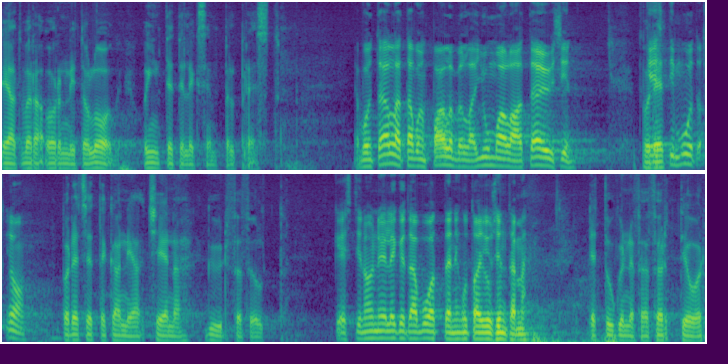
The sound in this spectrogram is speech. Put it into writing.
är att vara ornitolog och inte till exempel präst. Ja voin tällä tavoin palvella Jumalaa täysin. På Kesti, det, muuta, joo, på det sättet kan jag tjäna Gud för fullt. kesti noin 40 vuotta ennen kuin tajusin tämän. Det tog ungefär 40 år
